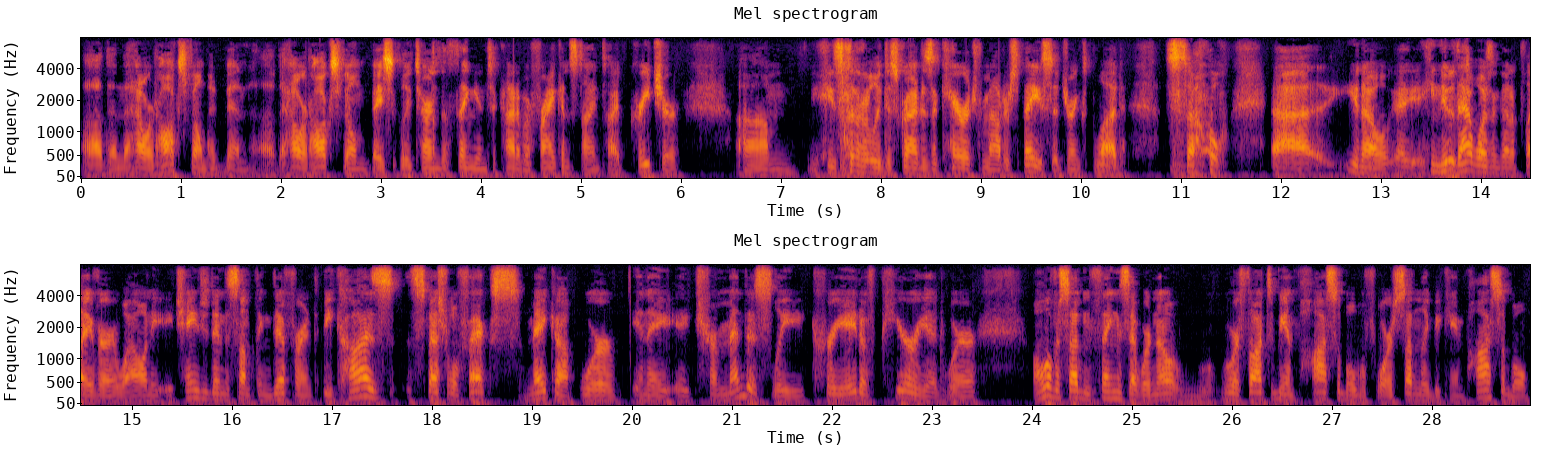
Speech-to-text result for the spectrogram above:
uh, than the Howard Hawks film had been. Uh, the Howard Hawks film basically turned the thing into kind of a Frankenstein type creature. Um, he's literally described as a carrot from outer space that drinks blood. So, uh, you know, he knew that wasn't going to play very well, and he, he, changed it into something different because special effects makeup were in a, a tremendously creative period where all of a sudden things that were no were thought to be impossible before suddenly became possible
